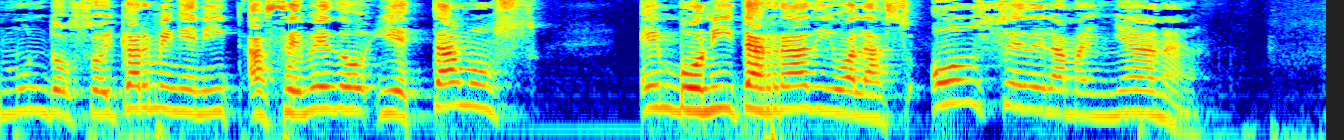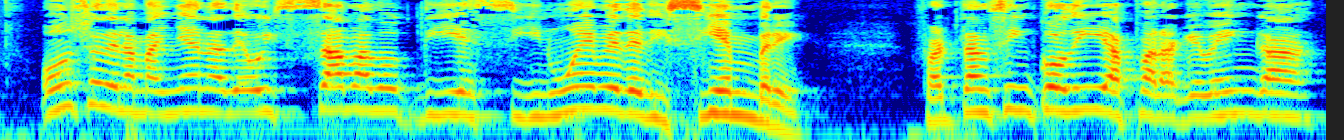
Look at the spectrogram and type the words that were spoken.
mundo. Soy Carmen Enit Acevedo y estamos en Bonita Radio a las 11 de la mañana. 11 de la mañana de hoy, sábado 19 de diciembre. Faltan cinco días para que venga,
